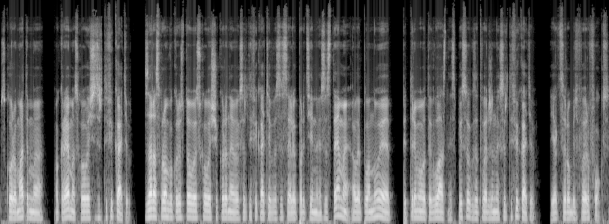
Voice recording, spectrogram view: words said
скоро матиме окреме сховище сертифікатів. Зараз Chrome використовує сховище кореневих сертифікатів SSL операційної системи, але планує підтримувати власний список затверджених сертифікатів, як це робить Firefox.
